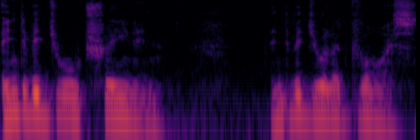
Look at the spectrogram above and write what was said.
Individual training. Individual advice.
